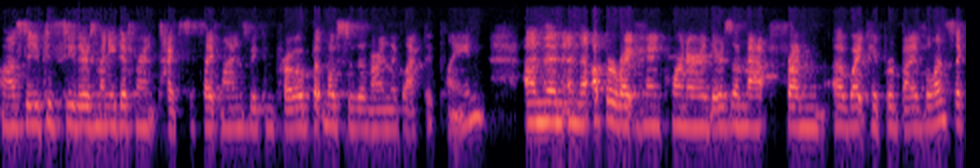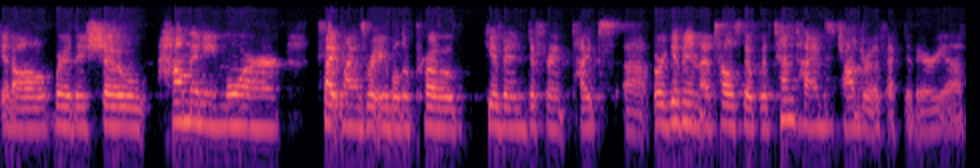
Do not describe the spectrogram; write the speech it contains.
Uh, so you can see there's many different types of sight lines we can probe, but most of them are in the galactic plane. And then in the upper right-hand corner, there's a map from a white paper by Valencic et al., where they show how many more sight lines we're able to probe given different types, uh, or given a telescope with 10 times Chandra effective area,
